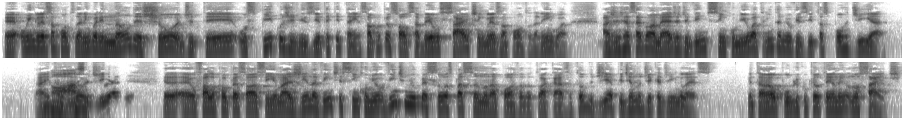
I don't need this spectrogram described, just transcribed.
é, o inglês na ponta da língua ele não deixou de ter os picos de visita que tem. Só para o pessoal saber, o site Inglês na Ponta da Língua, a gente recebe uma média de 25 mil a 30 mil visitas por dia. Tá? Então, Nossa. por dia, é, é, eu falo para o pessoal assim: imagina 25 mil, 20 mil pessoas passando na porta da tua casa todo dia pedindo dica de inglês. Então, é o público que eu tenho no site.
